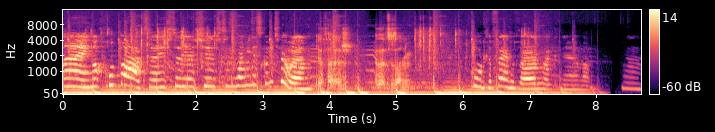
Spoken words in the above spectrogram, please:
Ej, no chłopacy, jeszcze, ja się jeszcze z wami nie skończyłem. Ja też. Ja lecę za nim. Kurde, fajerwerek nie mam. Hmm.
